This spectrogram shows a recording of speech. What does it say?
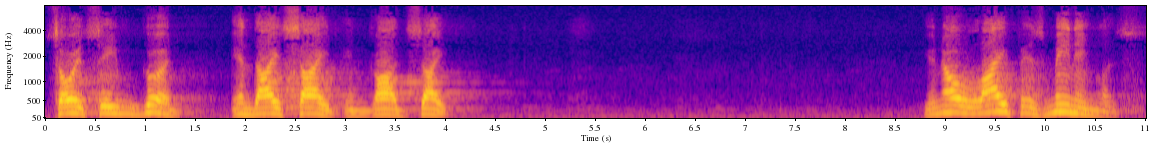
so it seemed good in thy sight, in God's sight. You know, life is meaningless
